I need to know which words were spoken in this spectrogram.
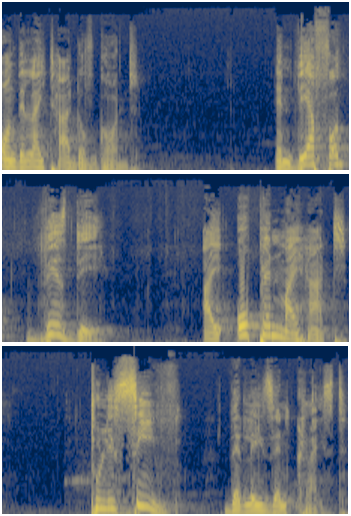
on the right hand of God. And therefore, this day, I open my heart to receive the risen Christ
